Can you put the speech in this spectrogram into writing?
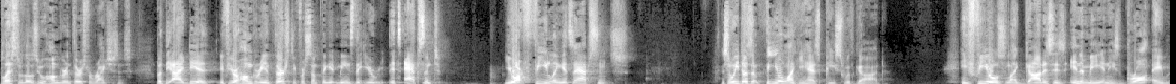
blessed are those who hunger and thirst for righteousness. But the idea, is if you're hungry and thirsty for something, it means that you're, it's absent. You are feeling its absence. So he doesn't feel like he has peace with God. He feels like God is his enemy and he's brought a,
